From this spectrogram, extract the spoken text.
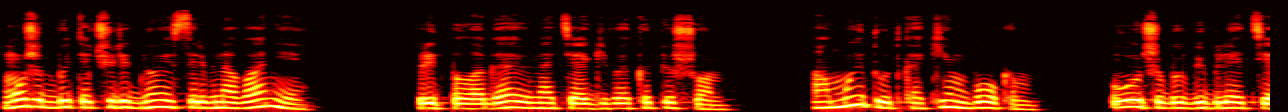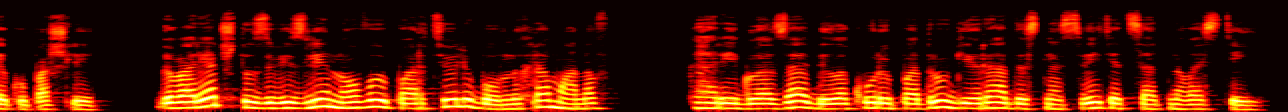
Может быть, очередное соревнование? Предполагаю, натягивая капюшон. А мы тут каким боком? Лучше бы в библиотеку пошли. Говорят, что завезли новую партию любовных романов. Карие глаза белокурой подруги радостно светятся от новостей.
